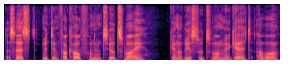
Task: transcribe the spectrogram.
Das heißt, mit dem Verkauf von dem CO2 generierst du zwar mehr Geld, aber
